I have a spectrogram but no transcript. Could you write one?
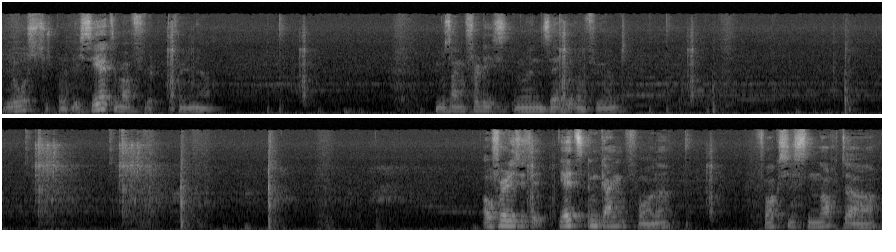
Loszuspringen. Ich sehe jetzt immer für ja. Ich muss sagen, Freddy ist immerhin sehr irreführend. Oh, Freddy ist jetzt im Gang vorne. Foxy ist noch da.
